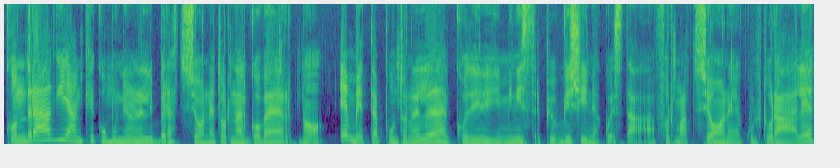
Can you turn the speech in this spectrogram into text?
Con Draghi anche Comunione e Liberazione torna al governo e mette appunto nell'elenco dei ministri più vicini a questa formazione culturale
